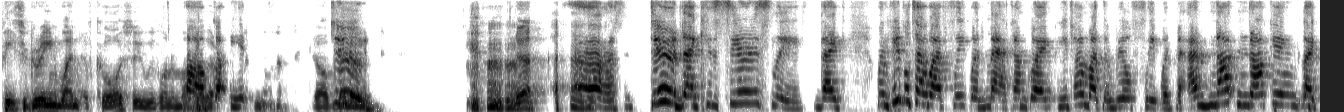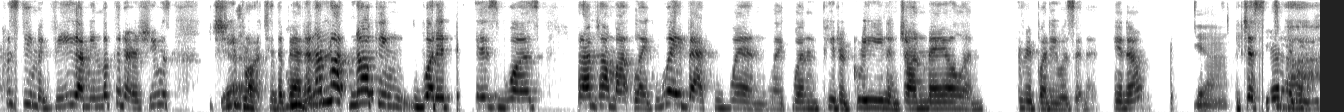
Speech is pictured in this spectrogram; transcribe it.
Peter Green went, of course, who was one of my oh other, God, you- dude. Uh, dude like seriously like when people talk about fleetwood mac i'm going you talking about the real fleetwood mac. I'm not knocking like christine mcvie. I mean look at her. She was she Yeah. brought to the band. And i'm not knocking what it is was but i'm talking about like way back when like when peter green and john mayall and everybody was in it you know yeah. Just Yeah, I mean,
